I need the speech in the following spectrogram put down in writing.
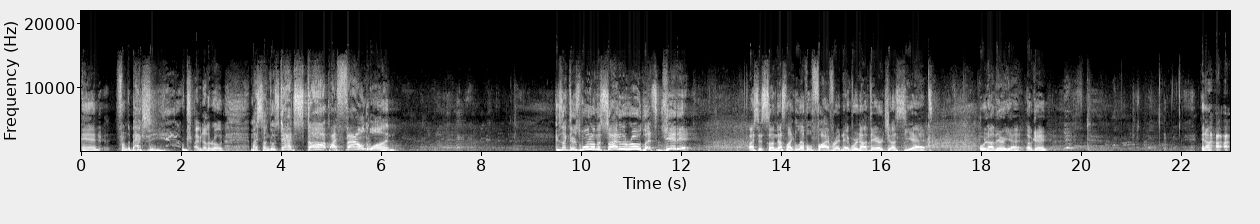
And from the back seat, I'm driving down the road. My son goes, Dad, stop. I found one. He's like, there's one on the side of the road. Let's get it. I said, son, that's like level five redneck. We're not there just yet. We're not there yet, okay? And I, I,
